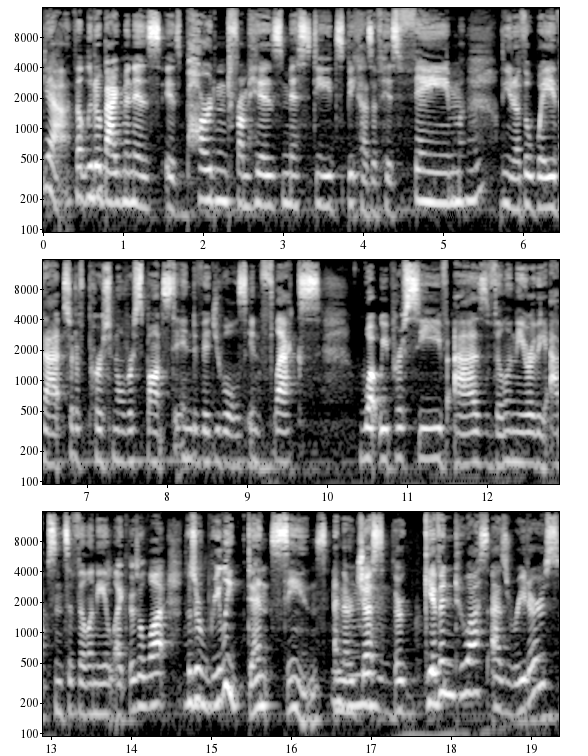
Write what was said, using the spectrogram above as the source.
Yeah. that Ludo Bagman is is pardoned from his misdeeds because of his fame. You know, the way that sort of personal response to individuals inflects what we perceive as villainy or the absence of villainy. Like there's a lot those are really dense scenes and they're mm. just they're given to us as readers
